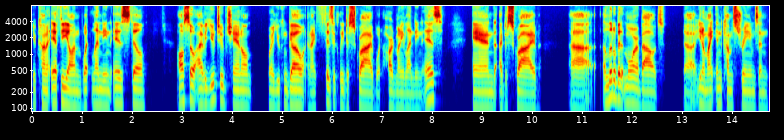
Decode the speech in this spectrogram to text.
you're kind of iffy on what lending is still. Also, I have a YouTube channel where you can go and I physically describe what hard money lending is. And I describe uh, a little bit more about, uh, you know, my income streams. And,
